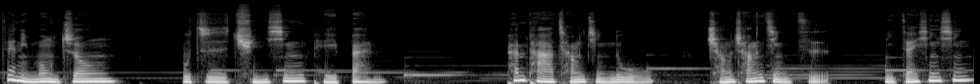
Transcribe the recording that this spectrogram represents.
在你梦中。不知群星陪伴，攀爬长颈鹿，长长颈子，你摘星星，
